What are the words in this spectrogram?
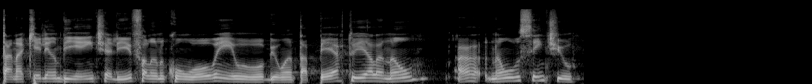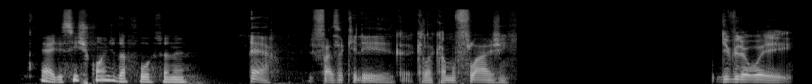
tá naquele ambiente ali falando com o Owen e o Obi-Wan tá perto e ela não, a- não o sentiu. É, ele se esconde da força, né? É, ele faz aquele, aquela camuflagem. Give it away.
